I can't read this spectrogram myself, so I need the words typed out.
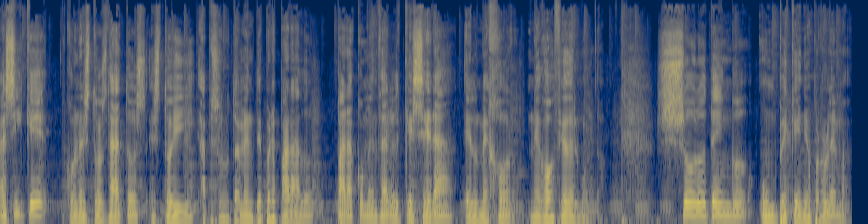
Así que, con estos datos, estoy absolutamente preparado para comenzar el que será el mejor negocio del mundo. Solo tengo un pequeño problema,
